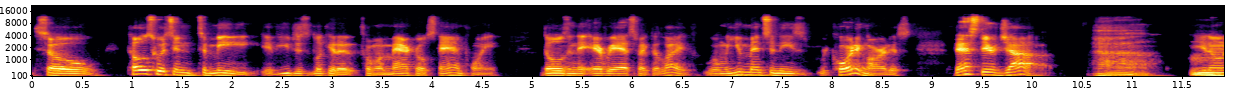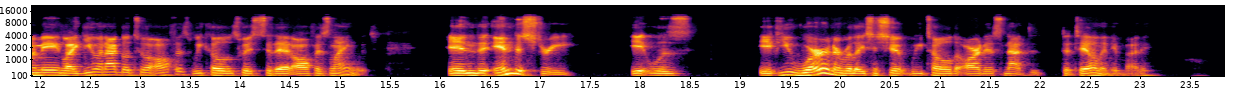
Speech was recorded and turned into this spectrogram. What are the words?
So code switching to me, if you just look at it from a macro standpoint, goes into every aspect of life. When when you mention these recording artists, that's their job. Ah. You know mm. what I mean? Like you and I go to an office, we code switch to that office language. In the industry, it was if you were in a relationship, we told the artist not to, to tell anybody.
